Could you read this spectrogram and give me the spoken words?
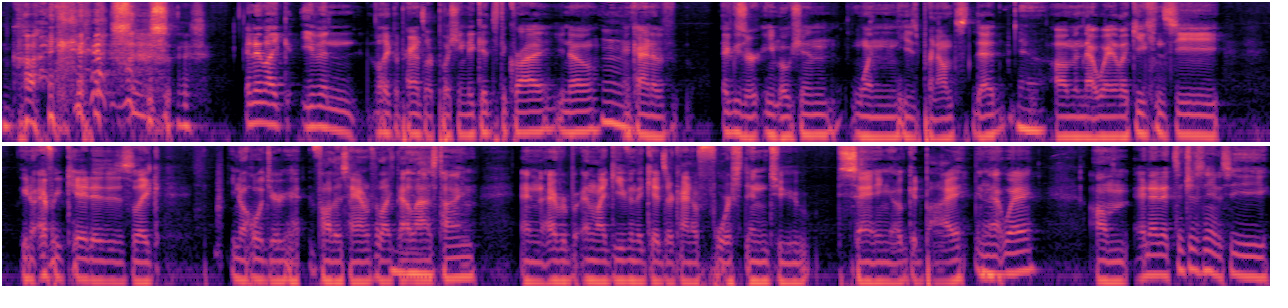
and crying and then like even like the parents are pushing the kids to cry you know Mm. and kind of exert emotion when he's pronounced dead yeah um in that way like you can see you know every kid is like you know hold your father's hand for like that Mhm. last time. And every and like even the kids are kind of forced into saying a goodbye in that way. Um and then it's interesting to see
